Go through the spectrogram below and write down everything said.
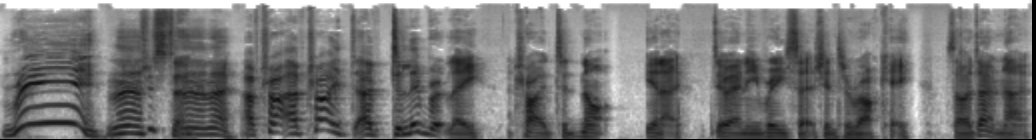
Really? No, Interesting. No, no, no. I've tried. I've tried. I've deliberately tried to not, you know, do any research into Rocky. So I don't know.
